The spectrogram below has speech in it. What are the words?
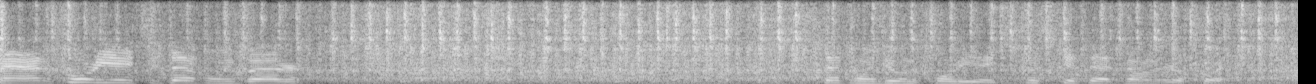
Man, 48s are definitely better. Definitely doing the 48s. Let's get that done real quick.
